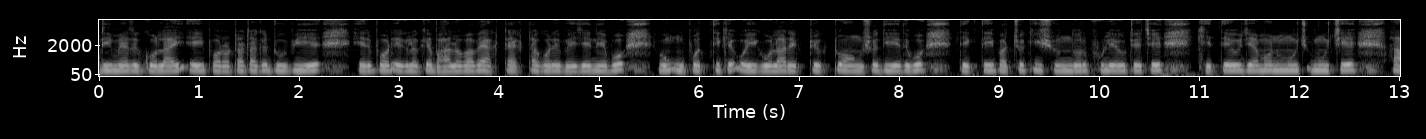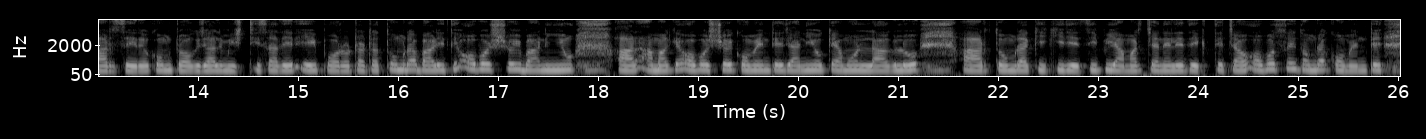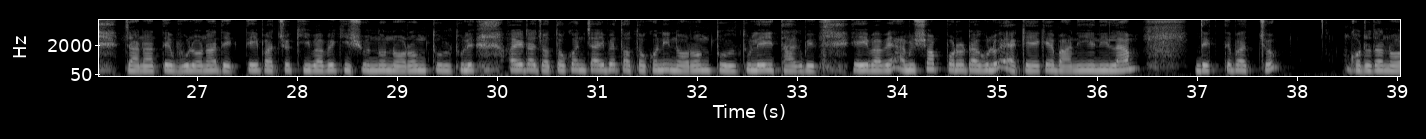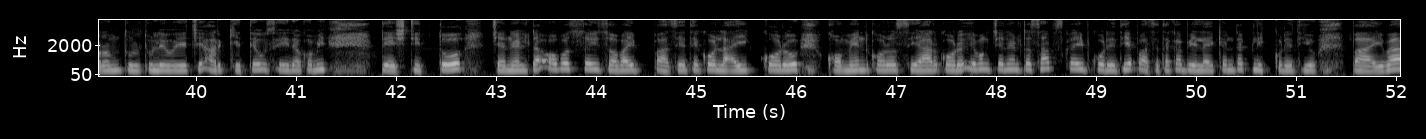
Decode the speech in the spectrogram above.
ডিমের গোলায় এই পরোটাটাকে ডুবিয়ে এরপর এগুলোকে ভালোভাবে একটা একটা করে ভেজে নেব এবং উপর থেকে ওই গোলার একটু একটু অংশ দিয়ে দেব। দেখতেই পাচ্ছ কি সুন্দর ফুলে উঠেছে, খেতেও যেমন মুচমুচে। আর সেরকম টক ঝাল মিষ্টি স্বাদের এই পরোটাটা তোমরা বাড়িতে অবশ্যই বানিও। আর আমাকে অবশ্যই কমেন্টে জানিও কেমন লাগল। আর তোমরা কি কি রেসিপি আমার চ্যানেলে দেখতে চাও, অবশ্যই তোমরা কমেন্টে জানাতে ভুলো না। দেখতেই পাচ্ছ কীভাবে কি সুন্দর নরম তুলতুলে, আর এটা যতক্ষণ চাইবে ততক্ষণই নরম তুলতুলেই থাকবে। এইভাবে আমি সব পরোটাগুলো একে একে বানিয়ে নিলাম। দেখতে পাচ্ছ কতটা নরম তুলতুলে হয়েছে, আর খেতেও সেই রকমই টেস্টি তো চ্যানেলটা অবশ্যই সবাই পাশে থেকো লাইক করো কমেন্ট করো শেয়ার করো, এবং চ্যানেলটা সাবস্ক্রাইব করে দিয়ে পাশে থাকা বেল আইকনটা ক্লিক করে দিও। Bye bye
